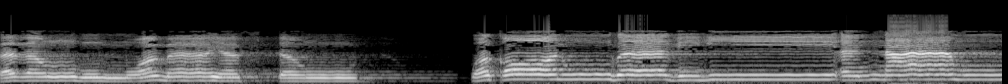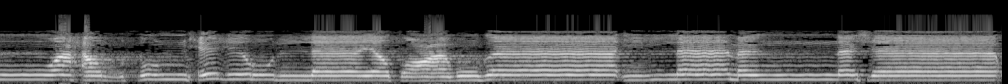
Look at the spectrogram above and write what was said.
فذرهم وما يفترون وقالوا هذه أنعام وحرث حجر لا يطعمها إلا من نشاء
